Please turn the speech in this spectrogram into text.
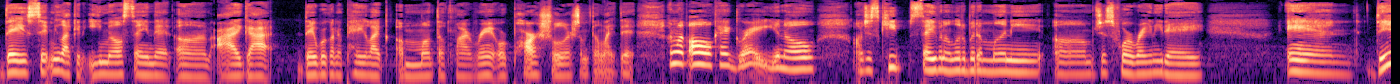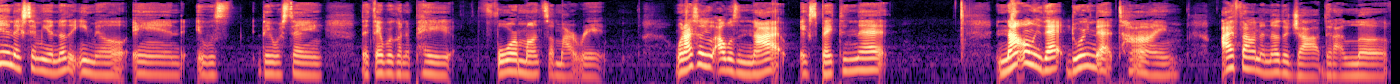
they sent me like an email saying that um I got they were gonna pay like a month of my rent or partial or something like that. I'm like, oh okay, great. You know, I'll just keep saving a little bit of money um just for a rainy day. And then they sent me another email and it was they were saying that they were gonna pay four months of my rent. When I tell you I was not expecting that, not only that, during that time, I found another job that I love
